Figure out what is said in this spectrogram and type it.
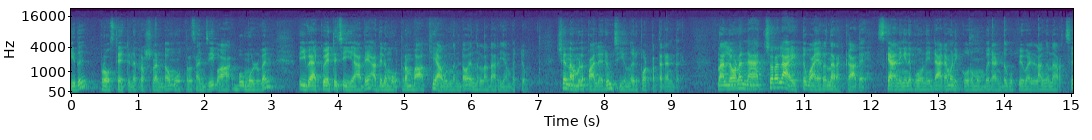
ഇത് പ്രോസ്റ്റേറ്റിന്റെ പ്രശ്നമുണ്ടോ? മൂത്രസഞ്ചി മുഴുവൻ ഇവാക്വേറ്റ് ചെയ്യാതെ അതിൽ മൂത്രം ബാക്കിയാവുന്നുണ്ടോ എന്നുള്ളത് അറിയാൻ പറ്റും. പക്ഷെ നമ്മൾ പലരും ചെയ്യുന്ന ഒരു പൊട്ടത്തരണ്ട് നല്ലോണം നാച്ചുറലായിട്ട് വയറ് നിറക്കാതെ സ്കാനിങ്ങിന് പോകുന്നതിന്റെ അരമണിക്കൂർ മുമ്പ് രണ്ട് കുപ്പി വെള്ളം അങ്ങ് നിറച്ച്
